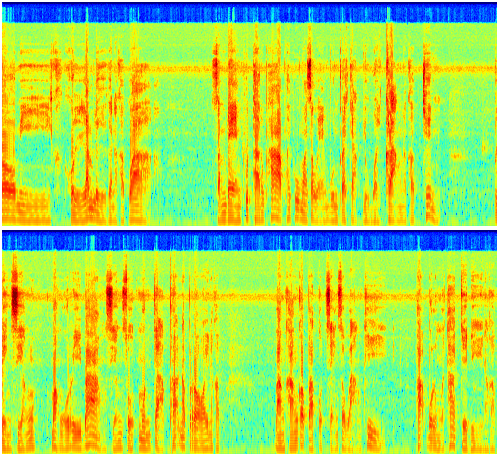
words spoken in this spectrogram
ก็มีคนล่ำลือกันนะครับว่าสำแดงพุทธานุภาพให้ผู้มาแสวงบุญประจักษ์อยู่บ่อยครั้งนะครับ เช่น เปล่งเสียง มโหรีบ้าง เสียงโสดมนต์จากพระนับร้อยนะครับ บางครั้งก็ปรากฏแสงสว่างที่พระบรมธาตุเจดีย์นะครับ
